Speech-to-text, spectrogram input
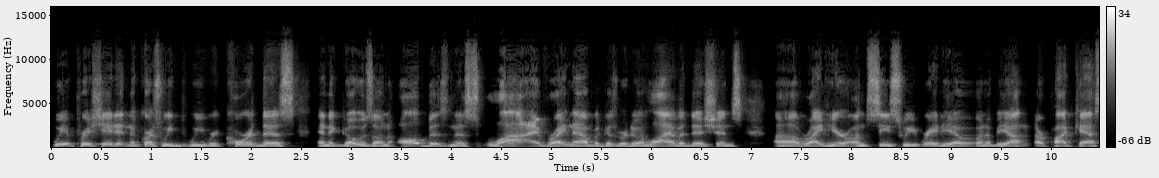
we appreciate it. And of course, we we record this and it goes on All Business live right now because we're doing live editions uh, right here on C Suite Radio, and it'll be out in our podcast.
